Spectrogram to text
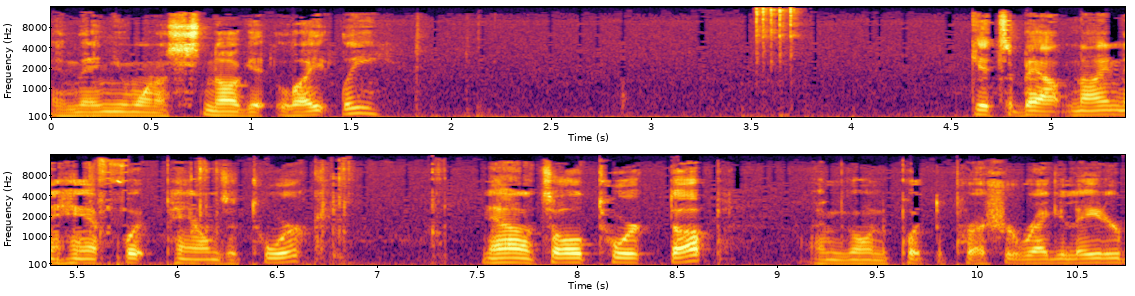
and then you want to snug it lightly gets about nine and a half foot pounds of torque now it's all torqued up I'm going to put the pressure regulator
